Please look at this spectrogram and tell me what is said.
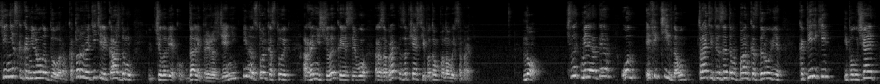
Те несколько миллионов долларов, которые родители каждому человеку дали при рождении, именно столько стоит организм человека, если его разобрать на запчасти и потом по новой собрать. Но человек-миллиардер, он эффективно, он тратит из этого банка здоровья копейки и получает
